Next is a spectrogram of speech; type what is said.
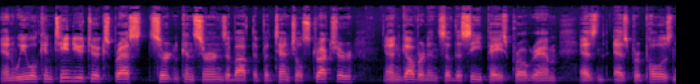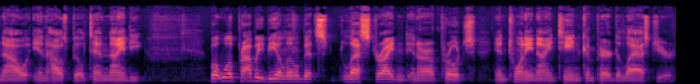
and we will continue to express certain concerns about the potential structure and governance of the CPACE program as, as proposed now in House Bill 1090 but we'll probably be a little bit less strident in our approach in 2019 compared to last year.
